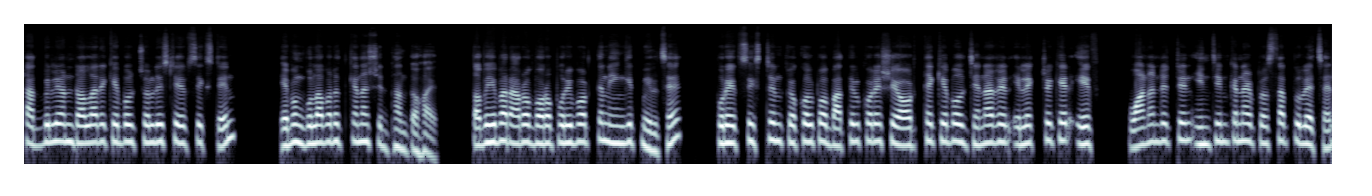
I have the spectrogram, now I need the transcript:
সাত বিলিয়ন ডলারে কেবল চল্লিশটি এফ সিক্সটিন এবং গোলাবারুদ কেনার সিদ্ধান্ত হয়। তবে এবার আরও বড় পরিবর্তন ইঙ্গিত মিলছে। পুরো এফ সিক্সটিন প্রকল্প বাতিল করে সে অর্থে কেবল জেনারেল ইলেকট্রিকের F one hundred ten engine কেনার প্রস্তাব তুলেছেন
